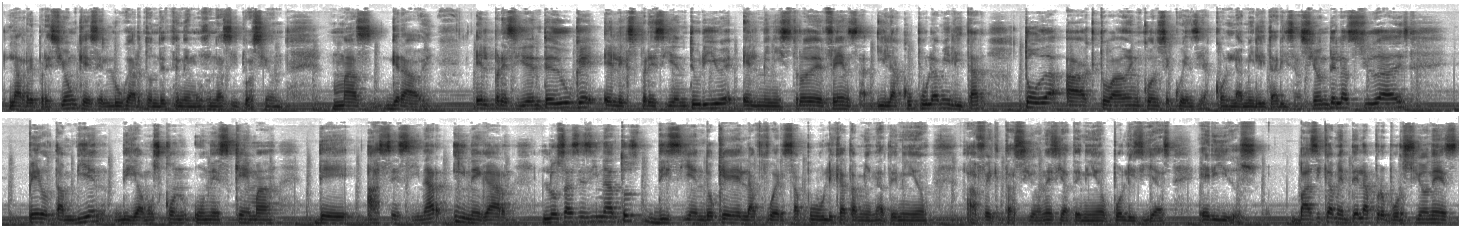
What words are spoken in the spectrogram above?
la represión, que es el lugar donde tenemos una situación más grave. El presidente Duque, el expresidente Uribe, el ministro de Defensa y la cúpula militar, toda ha actuado en consecuencia con la militarización de las ciudades pero también, digamos, con un esquema de asesinar y negar los asesinatos diciendo que la fuerza pública también ha tenido afectaciones y ha tenido policías heridos. Básicamente la proporción es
